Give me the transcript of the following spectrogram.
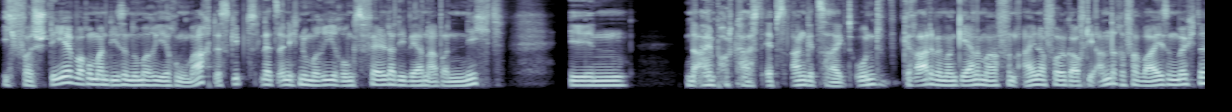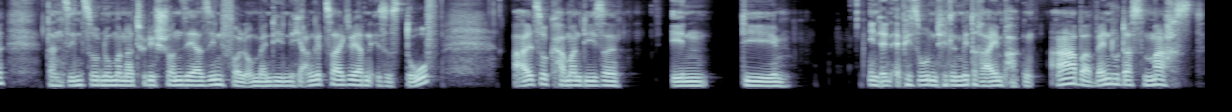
Ich verstehe, warum man diese Nummerierung macht. Es gibt letztendlich Nummerierungsfelder, die werden aber nicht in in allen Podcast-Apps angezeigt. Und gerade wenn man gerne mal von einer Folge auf die andere verweisen möchte, dann sind so Nummern natürlich schon sehr sinnvoll. Und wenn die nicht angezeigt werden, ist es doof. Also kann man diese in die in den Episodentitel mit reinpacken. Aber wenn du das machst,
